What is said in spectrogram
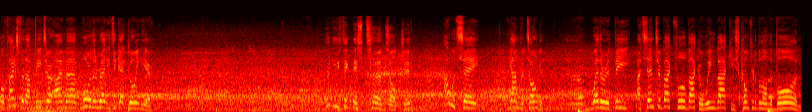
Well, thanks for that, Peter. I'm uh, more than ready to get going here. Who do you think this turns on, Jim? I would say Jan Vertonghen. Uh, whether it be at centre-back, full-back or wing-back, he's comfortable on the ball and,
